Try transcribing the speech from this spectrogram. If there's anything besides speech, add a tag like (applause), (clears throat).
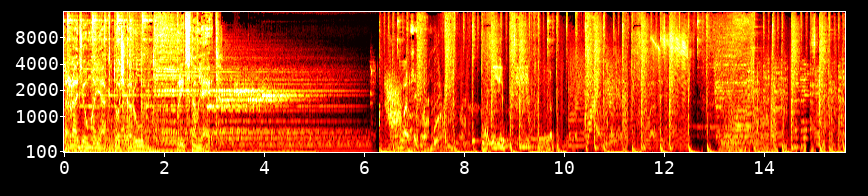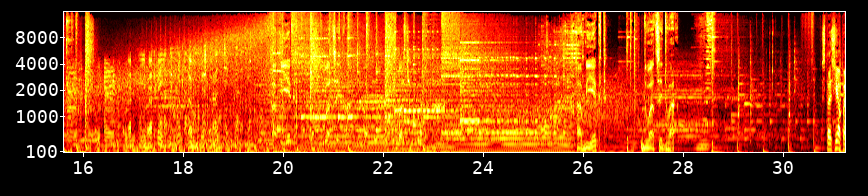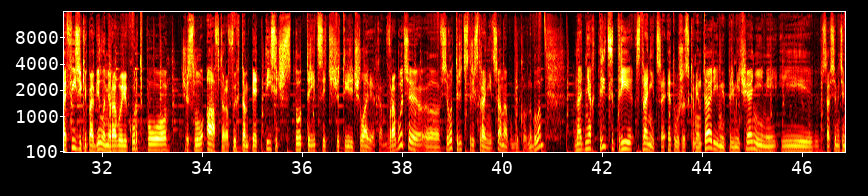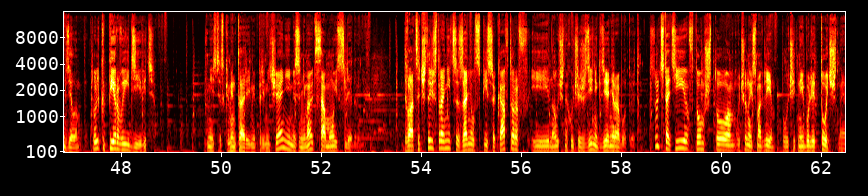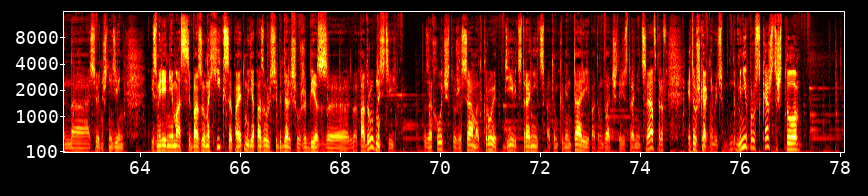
Радиомаяк.ру представляет. 22. Объект 22. 22. Объект 22. Статья по физике побила мировой рекорд по числу авторов. Их там 5134 человека. В работе э, всего 33 страницы, она опубликована была. На днях 33 страницы. Это уже с комментариями, примечаниями и со всем этим делом. Только первые 9 вместе с комментариями, примечаниями занимают само исследование. 24 страницы занял список авторов и научных учреждений, где они работают. Суть статьи в том, что ученые смогли получить наиболее точное на сегодняшний день измерение массы бозона Хиггса, поэтому я позволю себе дальше уже без э, подробностей. Кто захочет, уже сам откроет 9 страниц, потом комментарии, потом 24 страницы авторов. Это уж как-нибудь. Мне просто кажется, что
